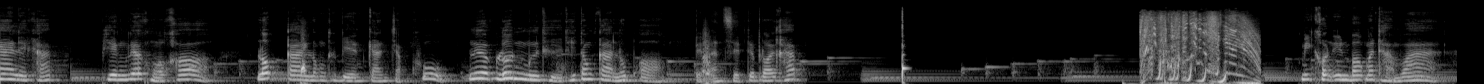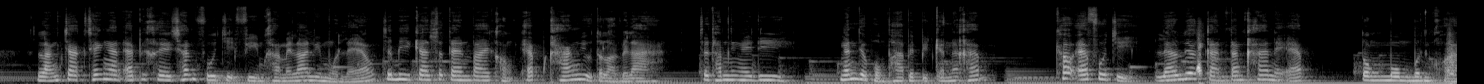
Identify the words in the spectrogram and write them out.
ง่าย ๆเลยครับ เพียงเลือกหัวข้อ ลบการลงทะเบียนการจับคู่ เลือกรุ่นมือถือที่ต้องการลบออก เป็นอันเสร็จเรียบร้อยครับ มีคนอินบ็อกมาถามว่า หลังจากใช้งานแอปพลิเคชัน Fuji Film Camera Remote แล้ว จะมีการสแตนบายของแอปค้างอยู่ตลอดเวลา จะทำยังไงดี งั้นเดี๋ยวผมพาไปปิดกันนะครับเข้าแอป Fuji แล้วเลือกการตั้งค่าในแอป ตรงมุมบนขวา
